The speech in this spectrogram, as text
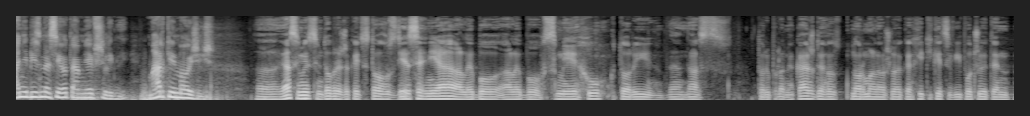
Ani by sme si ho tam nevšimli. Martin Mojžiš. Uh, Ja si myslím dobre, že keď z toho zdesenia alebo, alebo smiechu, ktorý nás, ktorý podľa mňa každého normálneho človeka chytí, keď si vypočuje ten,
